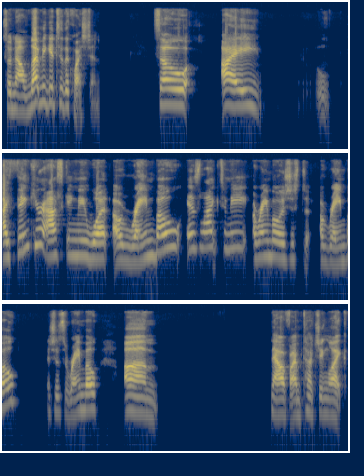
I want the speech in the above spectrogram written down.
So now let me get to the question. So I I think you're asking me what a rainbow is like to me. A rainbow is just a rainbow. It's just a rainbow. Um now if I'm touching like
